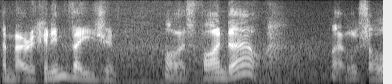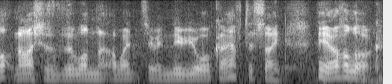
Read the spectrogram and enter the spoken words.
American invasion? Well, let's find out. Well, it looks a lot nicer than the one that I went to in New York, I have to say. Here, have a look.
